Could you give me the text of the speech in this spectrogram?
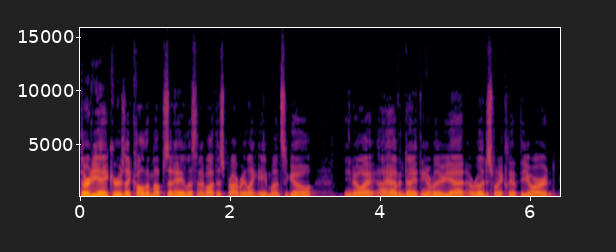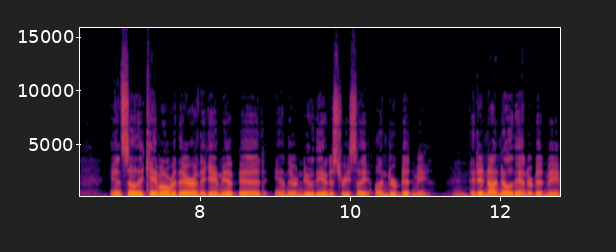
30 acres, I called them up said, hey, listen, I bought this property like eight months ago. You know, I, I haven't done anything over there yet. I really just want to clean up the yard. And so they came over there and they gave me a bid and they're new to the industry. So they underbid me. They did not know they underbid me.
